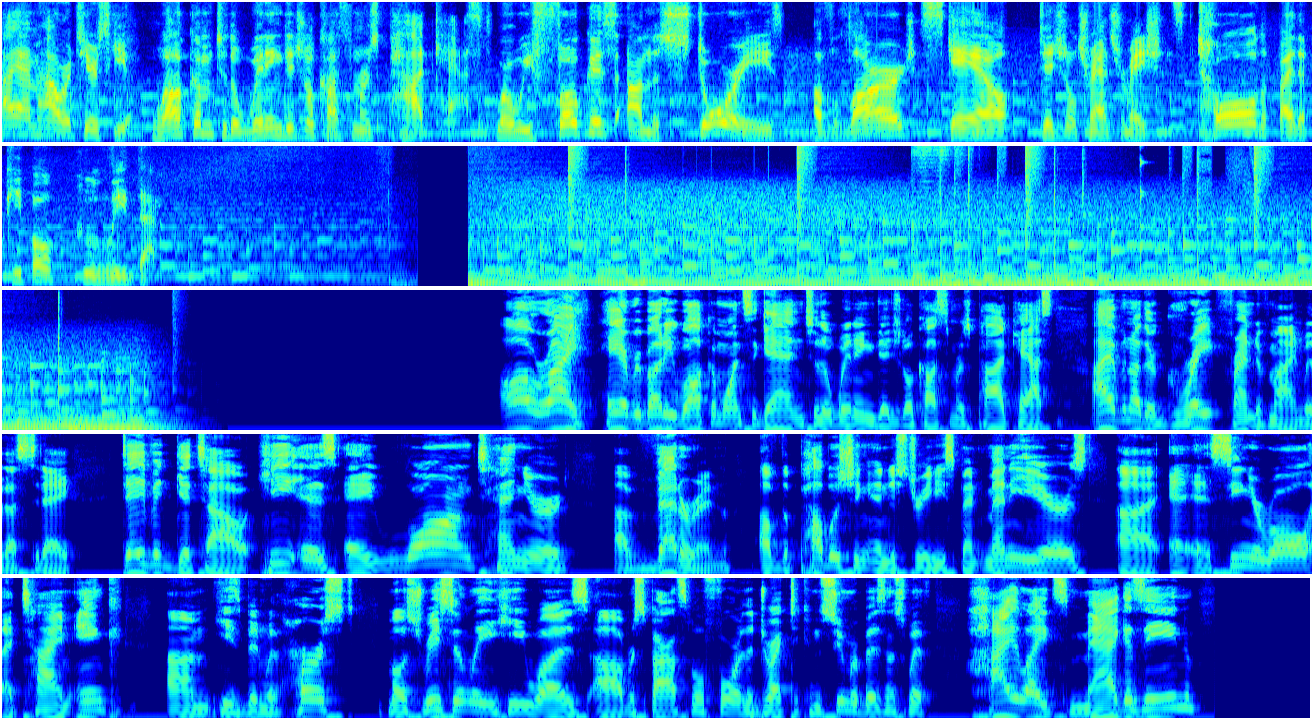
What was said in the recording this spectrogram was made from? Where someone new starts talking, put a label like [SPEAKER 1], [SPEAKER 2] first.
[SPEAKER 1] Hi, I'm Howard Tiersky. Welcome to the Winning Digital Customers podcast, where we focus on the stories of large scale digital transformations told by the people who lead them. Everybody. Welcome once again to the Winning Digital Customers podcast. I have another great friend of mine with us today, David Gitow. He is a long tenured uh, veteran of the publishing industry. He spent many years uh, a, a senior role at Time Inc. Um, he's been with Hearst. Most recently, he was uh, responsible for the direct to consumer business with Highlights Magazine,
